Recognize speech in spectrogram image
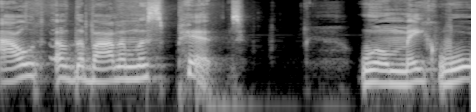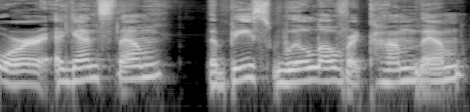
out of the bottomless pit will make war against them. The beast will overcome them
